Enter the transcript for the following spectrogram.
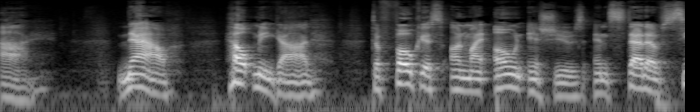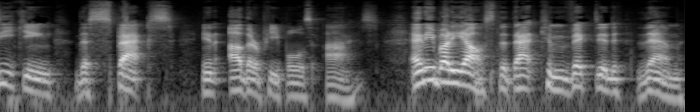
eye. Now, help me, God, to focus on my own issues instead of seeking the specks in other people's eyes anybody else that that convicted them.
